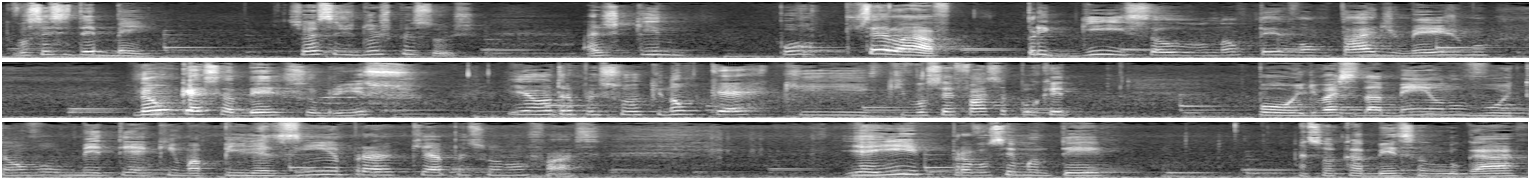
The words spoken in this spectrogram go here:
Que você se dê bem. São essas duas pessoas. As que, por, sei lá, preguiça ou não ter vontade mesmo, não quer saber sobre isso. E a outra pessoa que não quer que, que você faça porque, pô, ele vai se dar bem, eu não vou. Então eu vou meter aqui uma pilhazinha para que a pessoa não faça. E aí, para você manter a sua cabeça no lugar,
